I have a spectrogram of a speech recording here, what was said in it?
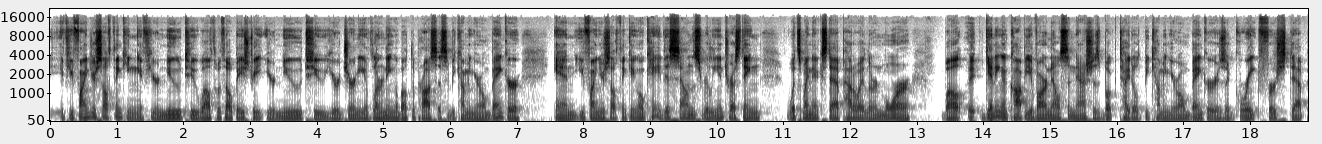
if you find yourself thinking, if you're new to Wealth Without Bay Street, you're new to your journey of learning about the process of becoming your own banker, and you find yourself thinking, okay, this sounds really interesting. What's my next step? How do I learn more? Well, getting a copy of R. Nelson Nash's book titled Becoming Your Own Banker is a great first step.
